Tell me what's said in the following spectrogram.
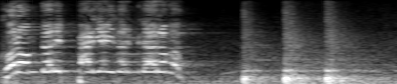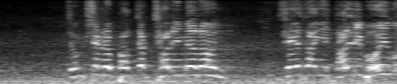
그놈들이 빨갱이들입니다 여러분. 정신을 바짝 차리면은 세상이 달리 보이고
